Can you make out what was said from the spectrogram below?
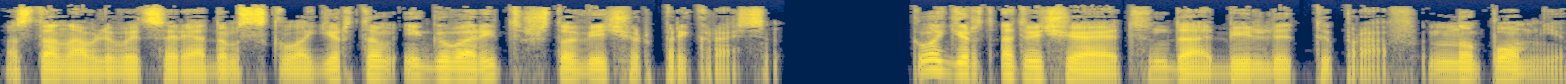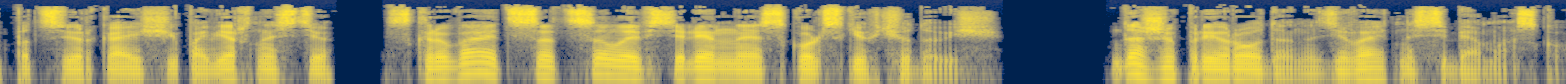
останавливается рядом с Клагертом и говорит, что вечер прекрасен. Клагерт отвечает, да, Билли, ты прав, но помни, под сверкающей поверхностью скрывается целая вселенная скользких чудовищ. Даже природа надевает на себя маску.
